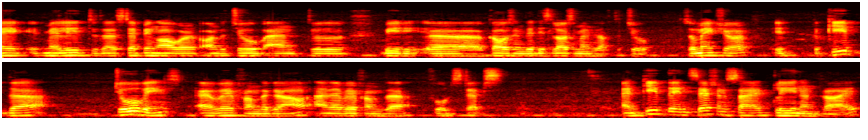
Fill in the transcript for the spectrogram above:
make it may lead to the stepping over on the tube and to be uh, causing the dislodgement of the tube so make sure it to keep the tubings away from the ground and away from the footsteps. And keep the insertion side clean and dry.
